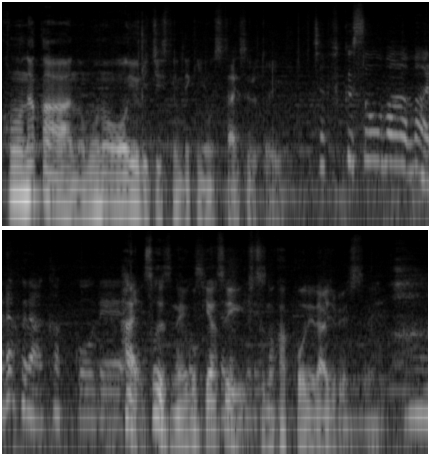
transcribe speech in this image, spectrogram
この中のものをより実践的にお伝えするという。じゃあ服装はまあラフな格好で。はいそうですね。動きやすい普通の格好で大丈夫ですね。はい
